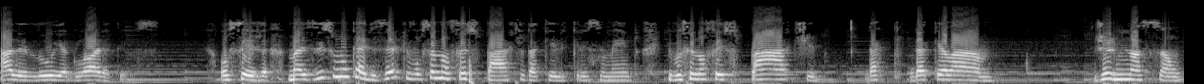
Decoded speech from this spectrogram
Aleluia, glória a Deus. Ou seja, mas isso não quer dizer que você não fez parte daquele crescimento, que você não fez parte da, daquela germinação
